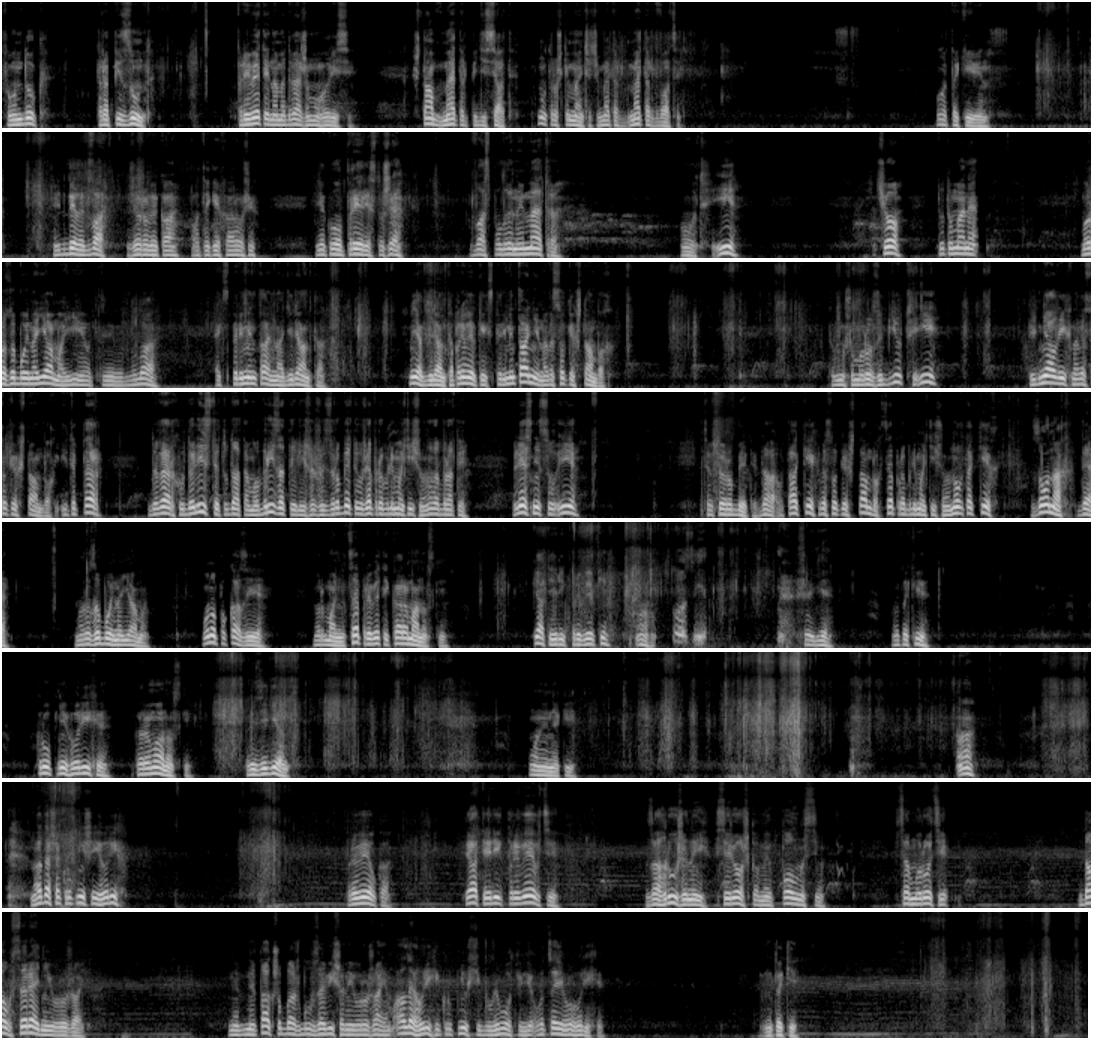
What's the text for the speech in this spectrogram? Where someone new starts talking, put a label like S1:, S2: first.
S1: Фундук трапізунт. Привитий на медвежому горісі. Штамп метр п'ятдесят. Ну, трошки менше, чи метр, метр двадцять. От такий він. Відбили два жировика, отаких хороших, якого приріст уже 2,5 метра. От. І що? Тут у мене морозобойна яма і от е, була експериментальна ділянка. Ну як ділянка, прививки експериментальні на високих штамбах. Тому що морози б'ють і підняли їх на високих штамбах. І тепер доверху долізти, туди там обрізати ще щось зробити вже проблематично. Треба брати лісницю і це все робити. Да, в таких високих штамбах це проблематично. Але в таких зонах, де морозобойна яма, воно показує нормально. Це привитий карамановський. П'ятий рік прививки. О, ось є. Ще є. Отакі крупні горіхи. Карамановський. Президент. Вон він який. А? Надо ще крупніший горіх. Прививка. П'ятий рік прививці. Загружений сережками повністю. В цьому році дав середній урожай. Не, не так, щоб аж був завішаний урожаєм, але горіхи крупнющі були. От, оце його горіхи. Ну такі.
